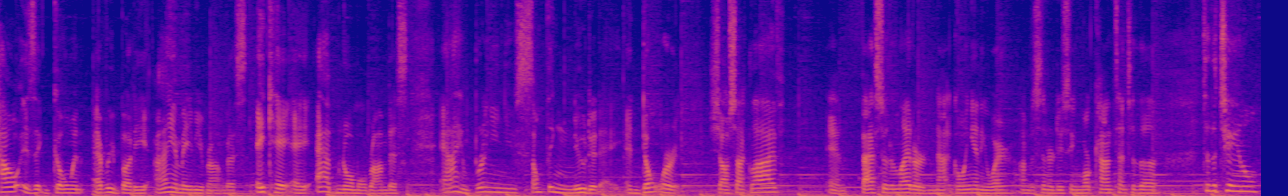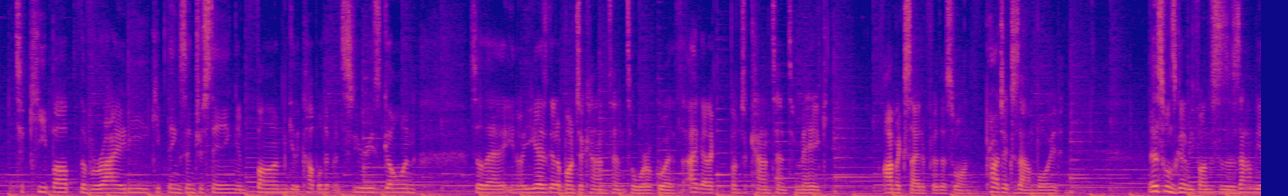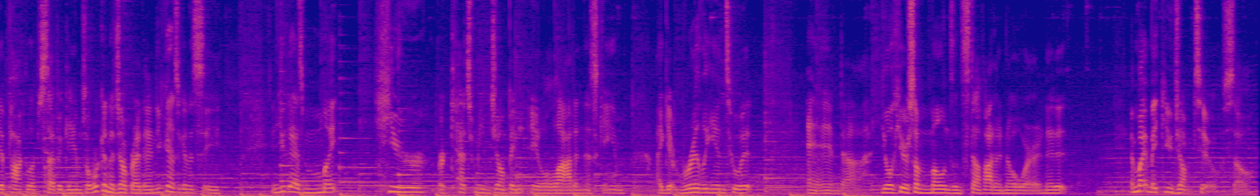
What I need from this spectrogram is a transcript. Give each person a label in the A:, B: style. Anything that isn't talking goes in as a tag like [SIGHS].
A: How is it going, everybody? I am AB Rhombus, aka Abnormal Rhombus, and I am bringing you something new today. And don't worry, Shell Shock Live and Faster Than Light are not going anywhere. I'm just introducing more content to the to the channel to keep up the variety, keep things interesting and fun, get a couple different series going so that you know you guys got a bunch of content to work with. I got a bunch of content to make. I'm excited for this one. Project Zomboid. This one's gonna be fun. This is a zombie apocalypse type of game, so we're gonna jump right in. You guys are gonna see, and you guys might hear or catch me jumping a lot in this game. I get really into it, and uh, you'll hear some moans and stuff out of nowhere, and it it might make you jump too. So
